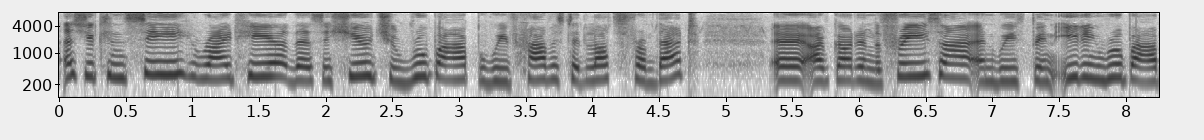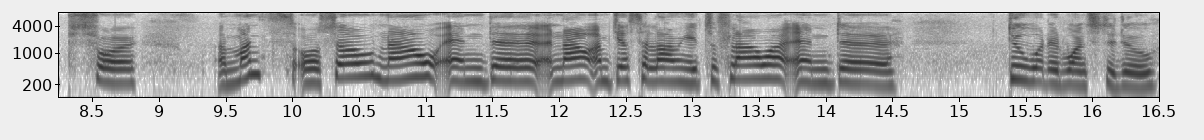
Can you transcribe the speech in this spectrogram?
As you can see right here, there's a huge rhubarb. We've harvested lots from that. Uh, I've got in the freezer and we've been eating rhubarbs for a month or so now and uh, now I'm just allowing it to flower and uh, do what it wants to do.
